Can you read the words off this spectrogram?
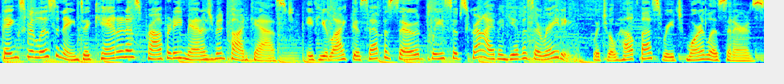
Thanks for listening to Canada's Property Management Podcast. If you like this episode, please subscribe and give us a rating, which will help us reach more listeners.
